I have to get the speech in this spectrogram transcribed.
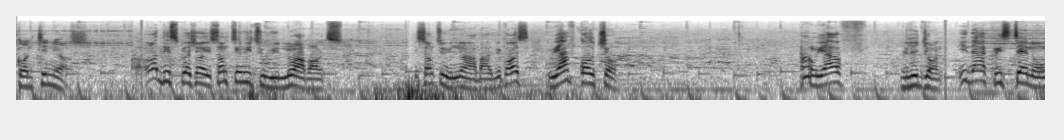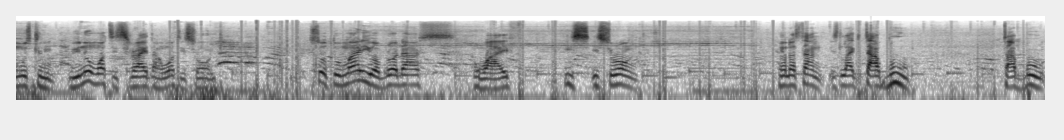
continues. All this question is something which we know about. It's something we know about because we have culture and we have religion either christian or muslim. We know what is right and what is wrong. So to marry your brother's wife is is wrong. You understand? It's like taboo. Taboo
